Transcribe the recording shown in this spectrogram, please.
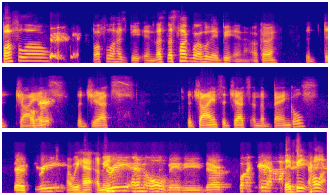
Buffalo, Buffalo has beaten. Let's let's talk about who they've beaten. Okay, the the Giants, the Jets, the Giants, the Jets, and the Bengals. They're three, Are we? Ha- I mean, three and oh, baby. They're fucking. they beat. Hold on.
